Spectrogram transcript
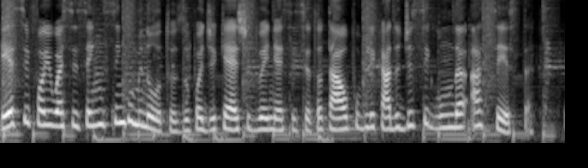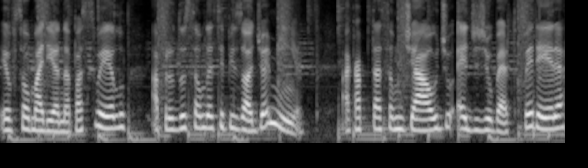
Esse foi o SC em 5 minutos, o podcast do NSC Total, publicado de segunda a sexta. Eu sou Mariana Passuelo, a produção desse episódio é minha. A captação de áudio é de Gilberto Pereira,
